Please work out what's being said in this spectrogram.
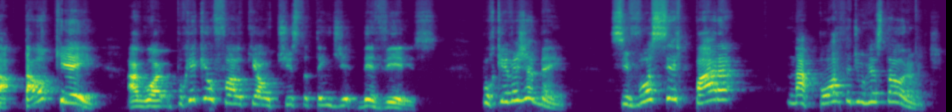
Tá, tá ok. Agora, por que, que eu falo que autista tem de, deveres? Porque, veja bem, se você para na porta de um restaurante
